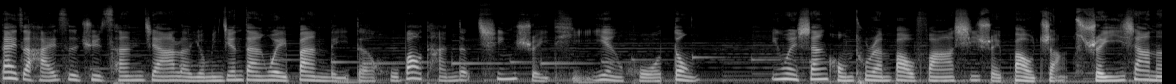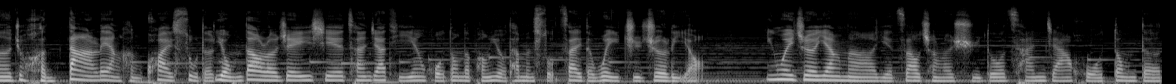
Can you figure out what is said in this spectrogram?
带着孩子去参加了由民间单位办理的虎豹潭的清水体验活动。因为山洪突然爆发，溪水暴涨，水一下呢就很大量、很快速的涌到了这一些参加体验活动的朋友他们所在的位置这里哦。因为这样呢，也造成了许多参加活动的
